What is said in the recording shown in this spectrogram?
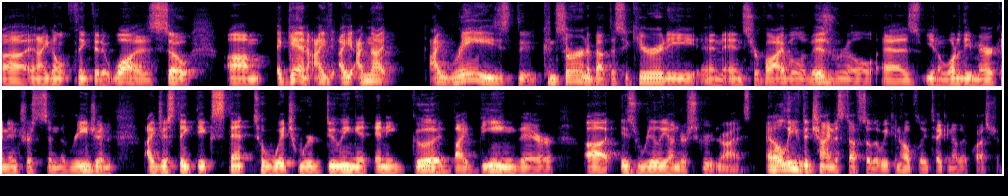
Uh, and I don't think that it was. So, um, again, I, I, I'm not I raised the concern about the security and, and survival of Israel as you know one of the American interests in the region. I just think the extent to which we're doing it any good by being there uh, is really under scrutinized. And I'll leave the China stuff so that we can hopefully take another question.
